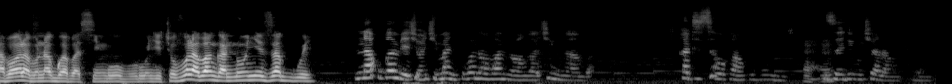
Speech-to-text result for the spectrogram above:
abawala bonna gwe abasinga obulungi kyova olaba nga nnoonyeza ggwe. Nakugambye ekyo nkimanyi kuba n'omwami wange akiŋŋamba. Kati sebo kankubuulire. Mhm. nze ndi mukyala mufumbo.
